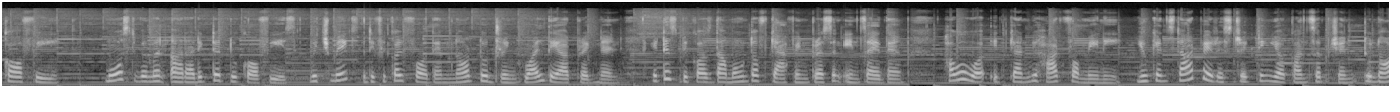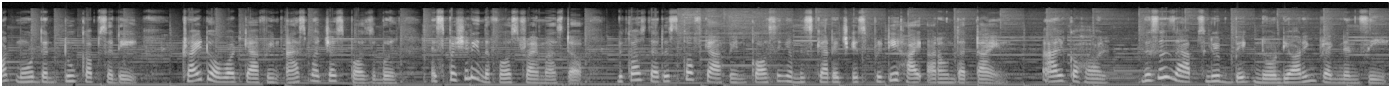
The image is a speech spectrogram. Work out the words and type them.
Coffee most women are addicted to coffees, which makes it difficult for them not to drink while they are pregnant. It is because the amount of caffeine present inside them. However, it can be hard for many. You can start by restricting your consumption to not more than 2 cups a day. Try to avoid caffeine as much as possible, especially in the first trimester, because the risk of caffeine causing a miscarriage is pretty high around that time. Alcohol This is absolute big no during pregnancy.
